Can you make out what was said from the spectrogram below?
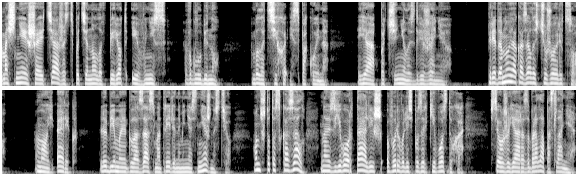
Мощнейшая тяжесть потянула вперед и вниз, в глубину. Было тихо и спокойно. Я подчинилась движению. Передо мной оказалось чужое лицо. Мой Эрик. Любимые глаза смотрели на меня с нежностью. Он что-то сказал, но из его рта лишь вырвались пузырьки воздуха — все же я разобрала послание.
